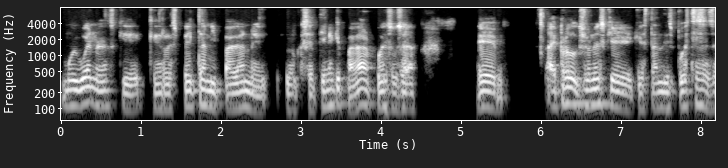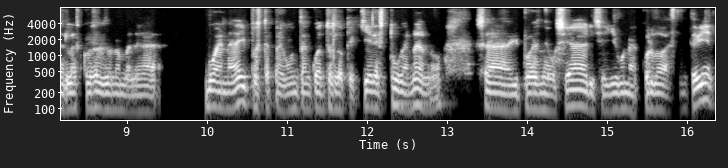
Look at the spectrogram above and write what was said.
muy buenas, que, que respetan y pagan el, lo que se tiene que pagar, pues, o sea, eh, hay producciones que, que, están dispuestas a hacer las cosas de una manera buena y pues te preguntan cuánto es lo que quieres tú ganar, ¿no? O sea, y puedes negociar y se llega a un acuerdo bastante bien.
